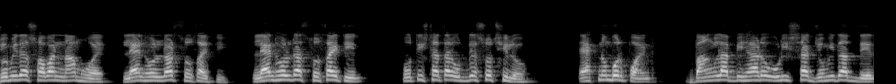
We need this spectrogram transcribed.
জমিদার সবার নাম হয় land holder society. Land holder সোসাইটির প্রতিষ্ঠাতার উদ্দেশ্য ছিল, এক নম্বর পয়েন্ট বাংলা, বিহার ও উড়িষ্যার জমিদারদের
